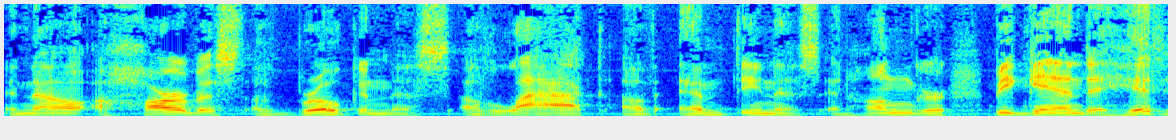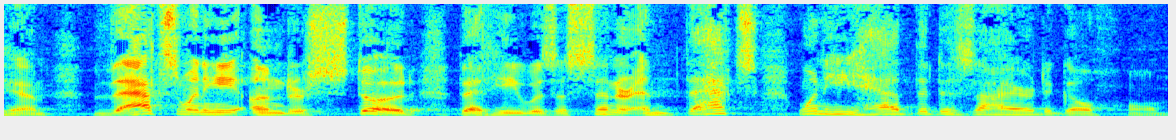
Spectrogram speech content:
And now a harvest of brokenness, of lack, of emptiness and hunger began to hit him. That's when he understood that he was a sinner. And that's when he had the desire to go home.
